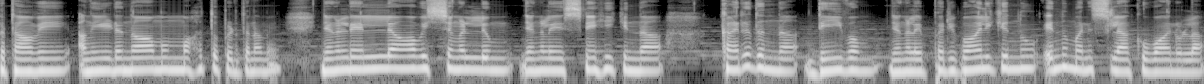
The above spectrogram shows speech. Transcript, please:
കർത്താവെ അങ്ങയുടെ നാമം മഹത്വപ്പെടുത്തണമേ. ഞങ്ങളുടെ എല്ലാ ആവശ്യങ്ങളിലും ഞങ്ങളെ സ്നേഹിക്കുന്ന കരുതുന്ന ദൈവം ഞങ്ങളെ പരിപാലിക്കുന്നു എന്ന് മനസ്സിലാക്കുവാനുള്ള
